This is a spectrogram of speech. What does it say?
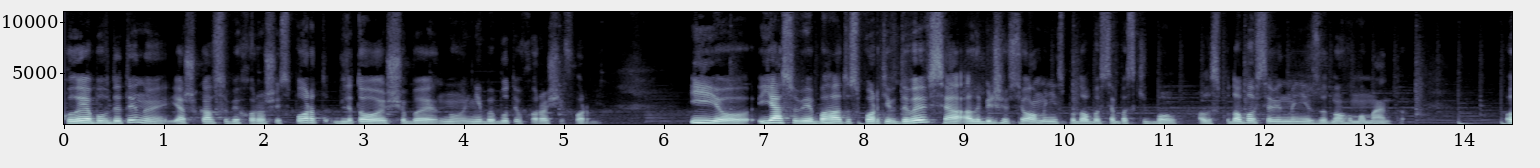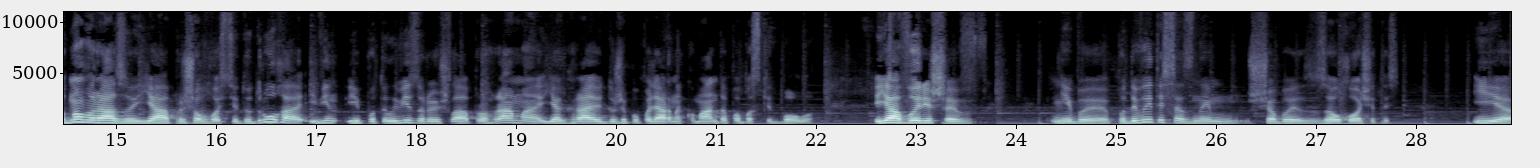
коли я був дитиною, я шукав собі хороший спорт для того, щоб ну, ніби бути в хорошій формі. І о, я собі багато спортів дивився, але більше всього мені сподобався баскетбол. Але сподобався він мені з одного моменту. Одного разу я прийшов в гості до друга, і він і по телевізору йшла програма, як грають дуже популярна команда по баскетболу. І я вирішив ніби подивитися з ним, щоб заохочитись. І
